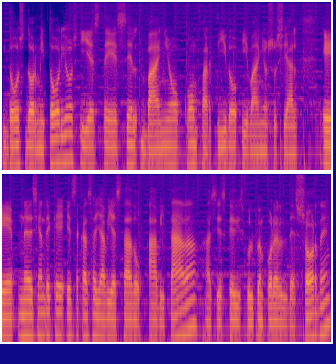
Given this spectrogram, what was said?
dos dormitorios y este es el baño compartido y baño social. Eh, me decían de que esta casa ya había estado habitada, así es que disculpen por el desorden.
